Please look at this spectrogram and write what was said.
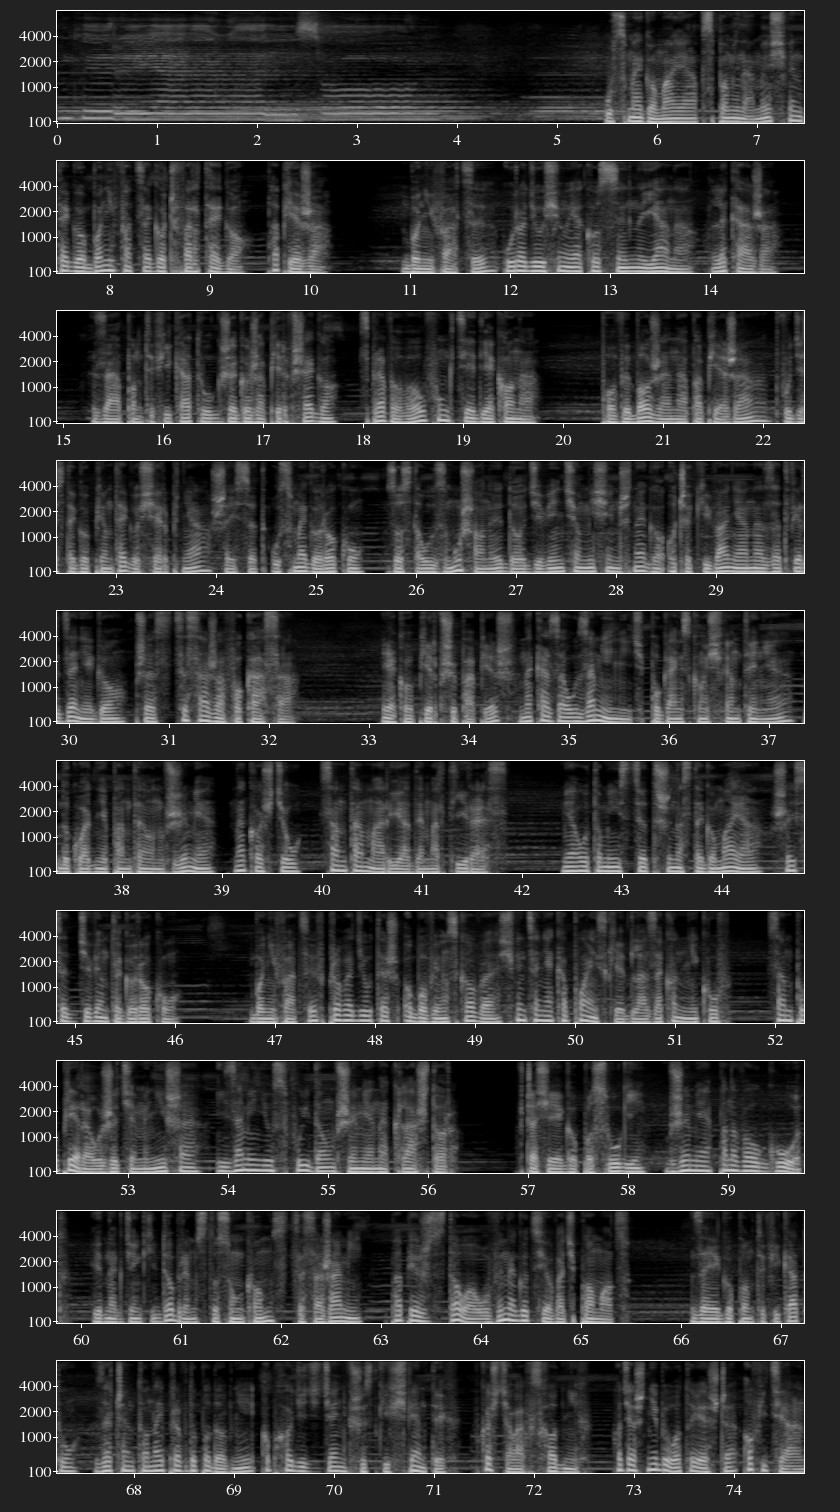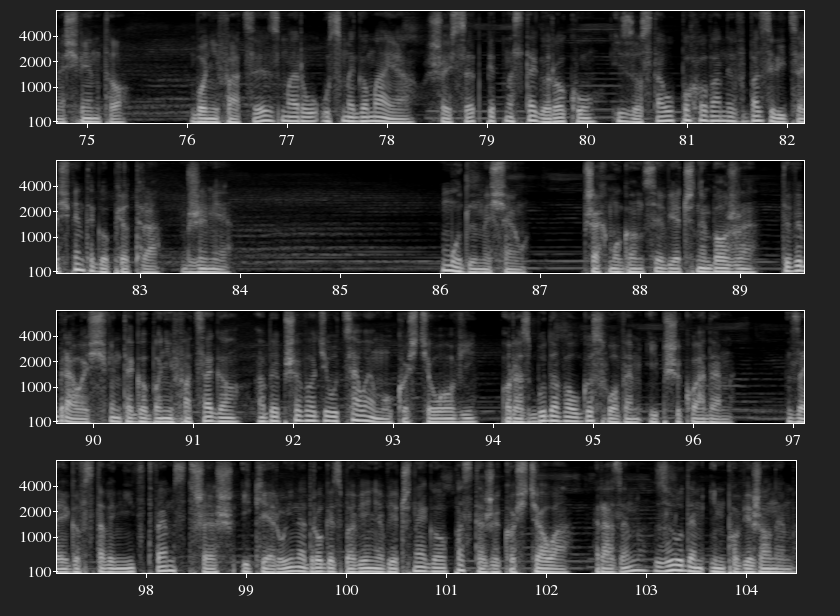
Kyrie eleison. 8 maja wspominamy świętego Bonifacego IV, papieża. Bonifacy urodził się jako syn Jana, lekarza. Za pontyfikatu Grzegorza I sprawował funkcję diakona. Po wyborze na papieża 25 sierpnia 608 roku został zmuszony do dziewięciomiesięcznego oczekiwania na zatwierdzenie go przez cesarza Fokasa. Jako pierwszy papież nakazał zamienić pogańską świątynię, dokładnie Panteon w Rzymie, na kościół Santa Maria de Martires. Miało to miejsce 13 maja 609 roku. Bonifacy wprowadził też obowiązkowe święcenia kapłańskie dla zakonników, sam popierał życie mnisze i zamienił swój dom w Rzymie na klasztor. W czasie jego posługi w Rzymie panował głód, jednak dzięki dobrym stosunkom z cesarzami papież zdołał wynegocjować pomoc. Za jego pontyfikatu zaczęto najprawdopodobniej obchodzić Dzień Wszystkich Świętych w kościołach wschodnich, chociaż nie było to jeszcze oficjalne święto. Bonifacy zmarł 8 maja 615 roku i został pochowany w Bazylice Świętego Piotra w Rzymie. Módlmy się. Wszechmogący wieczny Boże, Ty wybrałeś świętego Bonifacego, aby przewodził całemu Kościołowi oraz budował go słowem i przykładem. Za jego wstawiennictwem strzeż i kieruj na drogę zbawienia wiecznego pasterzy Kościoła, razem z ludem im powierzonym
